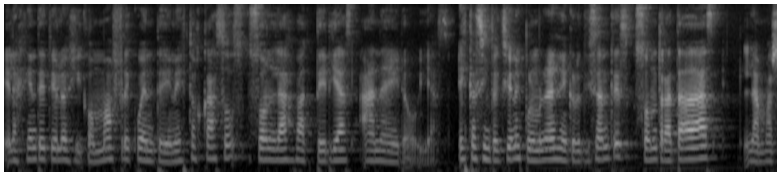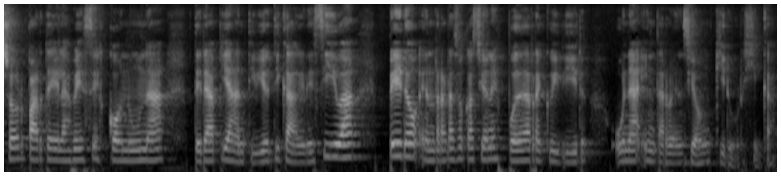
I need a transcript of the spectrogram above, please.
El agente etiológico más frecuente en estos casos son las bacterias anaerobias. Estas infecciones pulmonares necrotizantes son tratadas la mayor parte de las veces con una terapia antibiótica agresiva, pero en raras ocasiones puede requerir una intervención quirúrgica.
